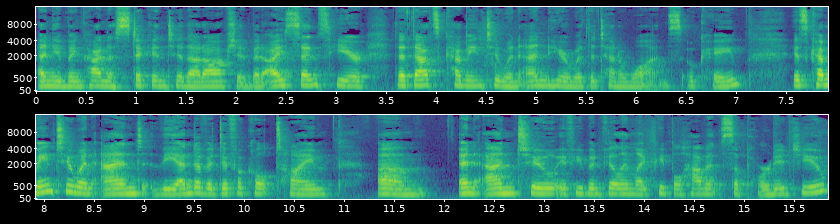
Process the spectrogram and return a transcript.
and you've been kind of sticking to that option. But I sense here that that's coming to an end here with the Ten of Wands, okay? It's coming to an end, the end of a difficult time, um, an end to if you've been feeling like people haven't supported you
